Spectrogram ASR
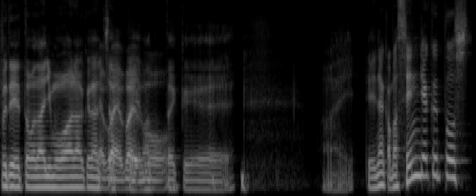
プデートも何も終わらなくなっちゃって全く。はい、でなんかまあ戦略とし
